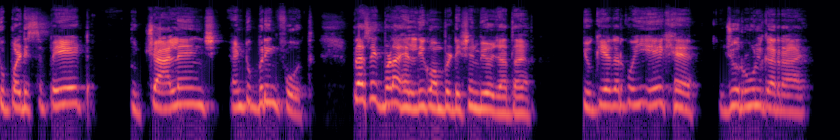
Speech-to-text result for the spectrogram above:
to participate to challenge and to bring forth plus एक बड़ा हेल्दी कंपटीशन भी हो जाता है, क्योंकि अगर कोई एक है, जो रूल कर रहा है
